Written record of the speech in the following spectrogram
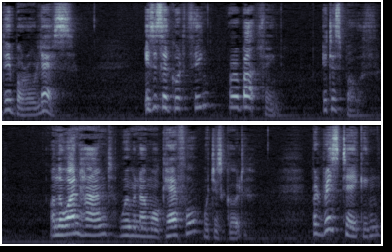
they borrow less. Is this a good thing or a bad thing? It is both. On the one hand, women are more careful, which is good. But risk-taking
